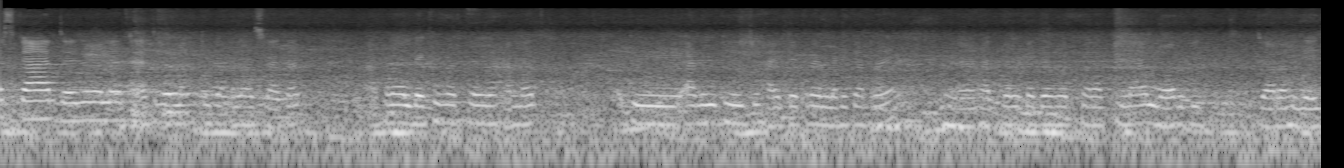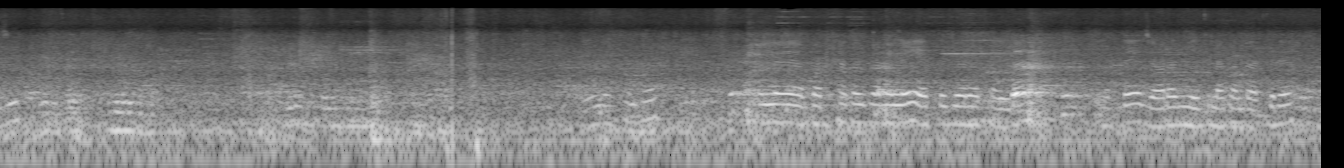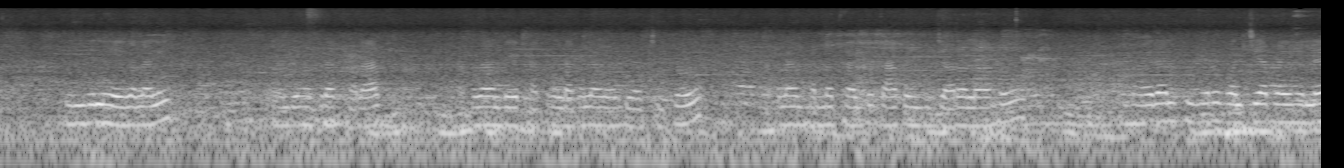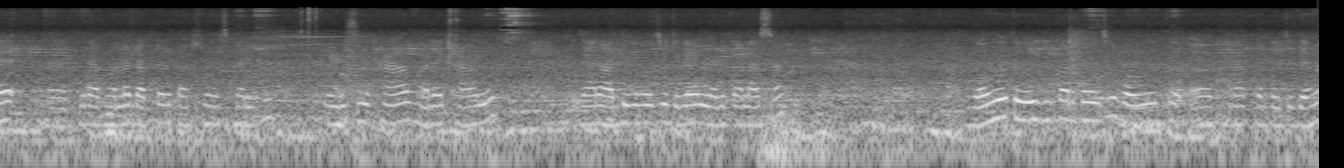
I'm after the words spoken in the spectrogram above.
નમસ્કાર જય જગન્નાથ રાજગુરુનાથનું બધાનું સ્વાગત આપણે દેખી सकते हैं यहाँ हालत कि आलू उठे हाईटेक मेडिकाल हजबैंड का देह बहुत खराब था मोर भी ज्वर हो जाए କଥା କହିପାରୁନି ଏତେ ଜ୍ୱର ଥଣ୍ଡା ମୋତେ ଜ୍ୱର ବି ହେଇଥିଲା କାଲି ରାତିରେ ତିନି ଦିନ ହେଇଗଲାଣି पूरा खराब अपना देख ठाकुर डाकना मंदिर ठीक हो अपना भल था ज्वर न हो भाइराल फिवर बचापी पूरा भल डर कन्सल्स कर मेडिसीन खाओ घर खाओ जार अधिक होगा मेडिकल आस बहुत विक बहुत खराब कर देह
